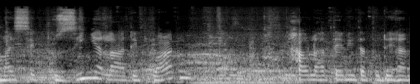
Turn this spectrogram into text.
mas se cozinha lá adequado, Hau lá tem ita tudehan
